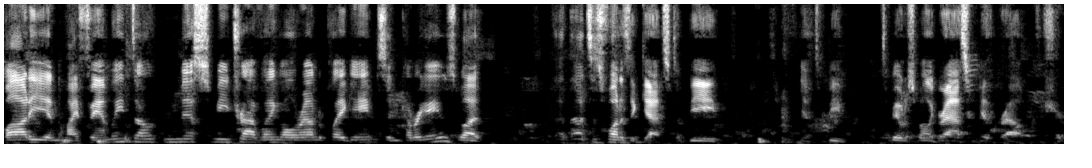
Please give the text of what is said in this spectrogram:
body and my family don't miss me traveling all around to play games and cover games, but that's as fun as it gets to be you know, to be to be able to smell the grass and hear the crowd for sure.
